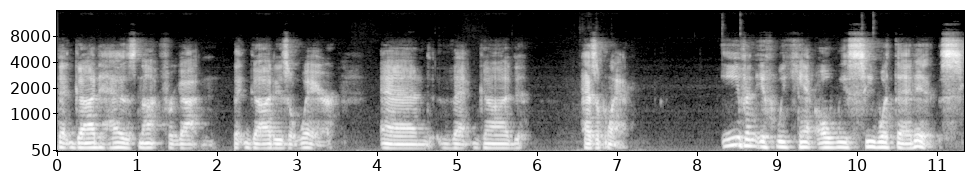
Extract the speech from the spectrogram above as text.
that God has not forgotten, that God is aware, and that God has a plan. Even if we can't always see what that is,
